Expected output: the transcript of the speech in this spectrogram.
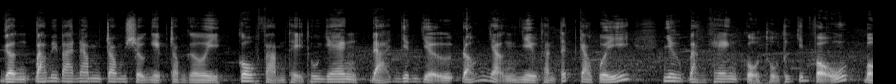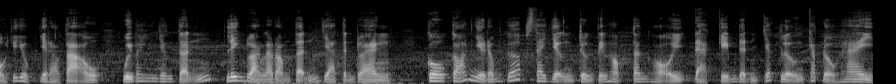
Gần 33 năm trong sự nghiệp trồng người, cô Phạm Thị Thu Nhan đã vinh dự đón nhận nhiều thành tích cao quý như bằng khen của Thủ tướng Chính phủ, Bộ Giáo dục và Đào tạo, Ủy ban nhân dân tỉnh, Liên đoàn Lao động tỉnh và tỉnh đoàn. Cô có nhiều đóng góp xây dựng trường tiểu học Tân Hội đạt kiểm định chất lượng cấp độ 2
